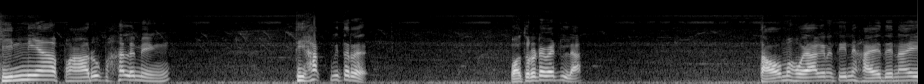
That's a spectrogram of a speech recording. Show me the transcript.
කින්නියා පාරුපාලමෙන් තිහක් විතර වතුරට වැටිලා තවම හොයාගෙන තියෙන හය දෙනයි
